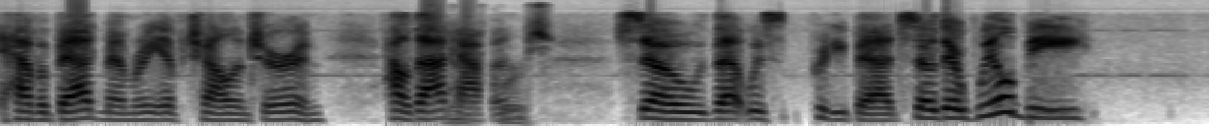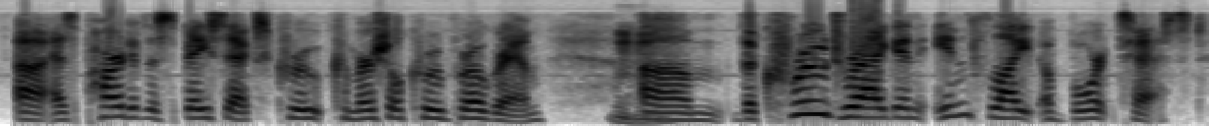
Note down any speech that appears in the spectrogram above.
have a bad memory of Challenger and how that yeah, happened. Of. So that was pretty bad. So there will be, uh, as part of the SpaceX crew commercial crew program, Mhm. um, the Crew Dragon in-flight abort test.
